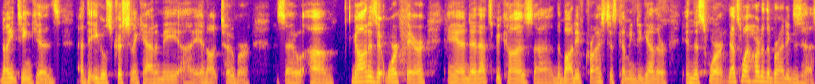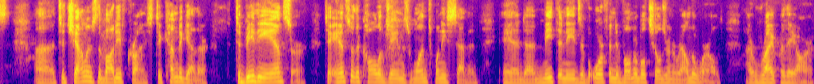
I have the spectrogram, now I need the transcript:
19 kids at the Eagles Christian Academy uh, in October. So, um, God is at work there, and uh, that's because uh, the body of Christ is coming together in this work. That's why Heart of the Bride exists uh, to challenge the body of Christ to come together, to be the answer, to answer the call of James 127 and uh, meet the needs of orphaned and vulnerable children around the world, uh, right where they are.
